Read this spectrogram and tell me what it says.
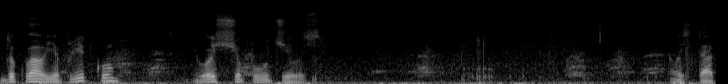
Доклав я плітку. І ось що вийшло. Ось так.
